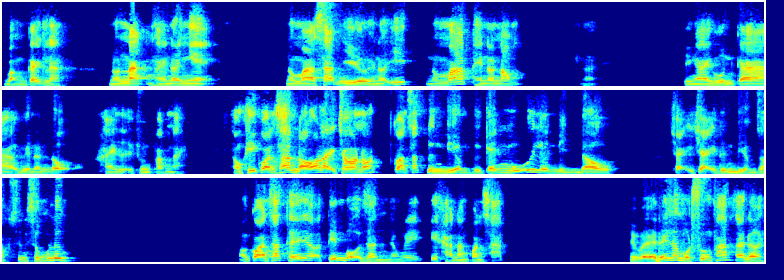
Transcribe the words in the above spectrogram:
bằng cách là nó nặng hay nó nhẹ nó ma sát nhiều hay nó ít nó mát hay nó nóng. Đấy. thì ngài Gonka ở bên Ấn Độ hay dạy phương pháp này. Trong khi quan sát đó lại cho nó quan sát từng điểm từ cánh mũi lên đỉnh đầu chạy chạy từng điểm dọc xương sống lưng. Họ quan sát thấy họ tiến bộ dần trong cái, cái khả năng quan sát như vậy đấy là một phương pháp ra đời.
